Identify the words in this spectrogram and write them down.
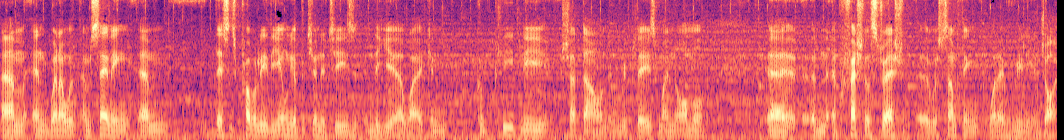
Um, and when I am sailing, um, this is probably the only opportunities in the year where I can completely shut down and replace my normal uh, professional stress uh, with something what I really enjoy.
